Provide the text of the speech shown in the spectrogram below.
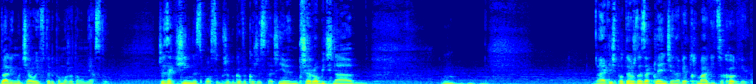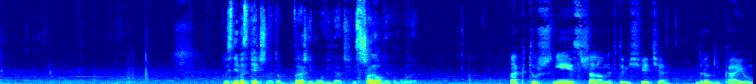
dali mu ciało i wtedy pomoże temu miastu. Czy jest jakiś inny sposób, żeby go wykorzystać? Nie wiem, przerobić na... na jakieś potężne zaklęcie, na wiatr magii, cokolwiek. To jest niebezpieczne, to wyraźnie było widać. Jest szalony w ogóle. A któż nie jest szalony w tym świecie, drogi Kaju?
